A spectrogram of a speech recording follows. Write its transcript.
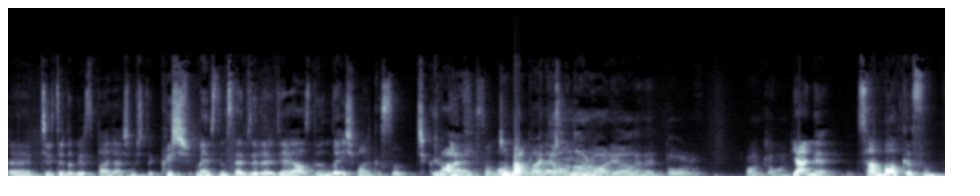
e, Twitter'da birisi paylaşmıştı. Kış mevsim sebzeleri diye yazdığında İş Bankası çıkıyor Ha, ilk evet. sonuç Onu ben olarak. Bir de paylaşmadım. var ya. Evet doğru. Bankalar. Yani sen bankasın.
